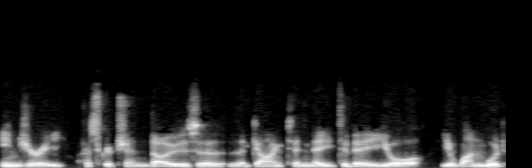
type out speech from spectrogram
injury prescription. Those are going to need to be your your one wood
